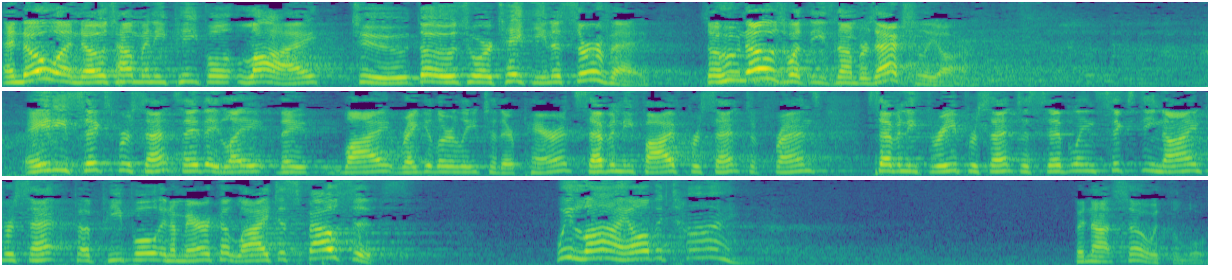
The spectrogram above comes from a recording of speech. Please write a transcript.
And no one knows how many people lie to those who are taking a survey. So who knows what these numbers actually are? 86% say they, lay, they lie regularly to their parents, 75% to friends, 73% to siblings, 69% of people in America lie to spouses. We lie all the time. But not so with the Lord.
